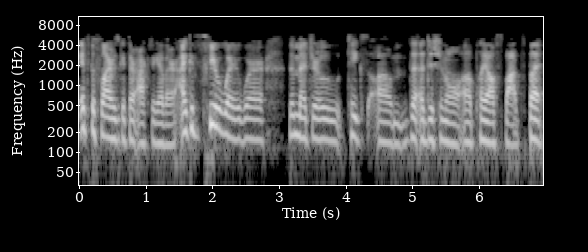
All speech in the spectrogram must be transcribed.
if the Flyers get their act together, I could see a way where the Metro takes um the additional uh, playoff spots, but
